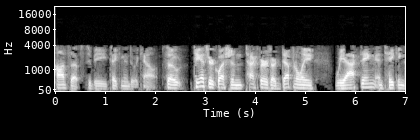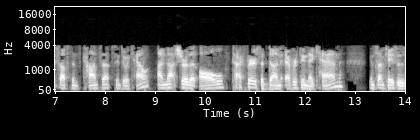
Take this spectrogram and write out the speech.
concepts to be taken into account. So to answer your question, taxpayers are definitely reacting and taking substance concepts into account. I'm not sure that all taxpayers have done everything they can in some cases,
